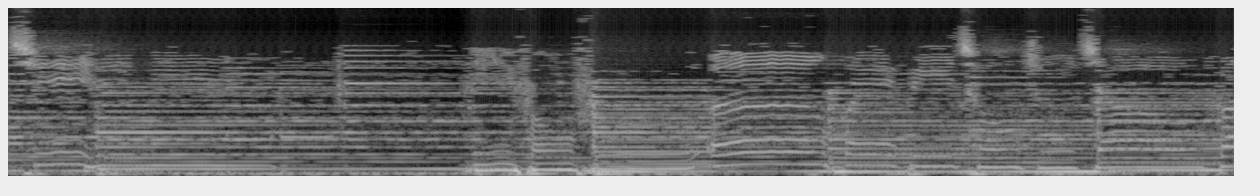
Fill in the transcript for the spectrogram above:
重的器皿，你丰富恩惠必从主浇灌，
